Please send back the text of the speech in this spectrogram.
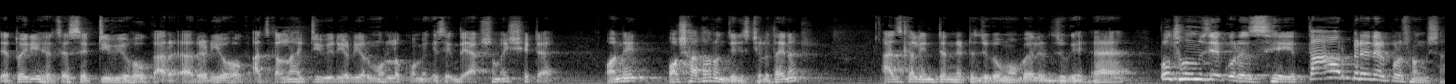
যে তৈরি হয়েছে, সে টিভি হোক আর রেডিও হোক, আজকাল না হয় টিভি রেডিওর মূল্য কমে গেছে, কিন্তু একসময় সেটা অনেক অসাধারণ জিনিস ছিল, তাই না? আজকাল ইন্টারনেটের যুগে মোবাইলের যুগে হ্যাঁ প্রথম যে করেছে তার ব্রেনের প্রশংসা।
